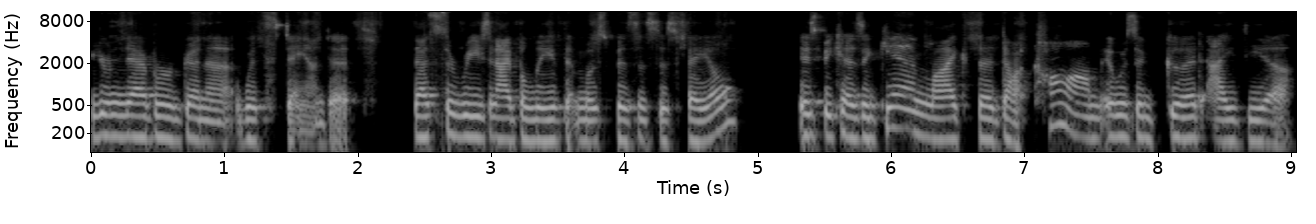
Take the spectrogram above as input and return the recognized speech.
you're never going to withstand it. That's the reason I believe that most businesses fail is because again, like the dot com, it was a good idea,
